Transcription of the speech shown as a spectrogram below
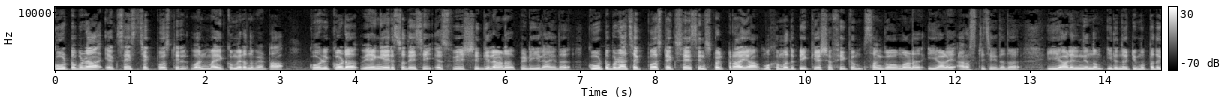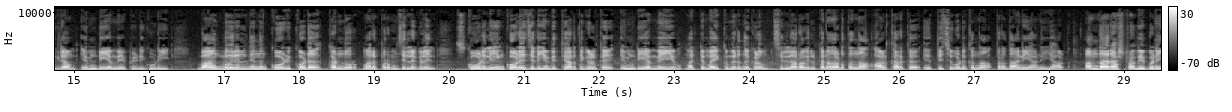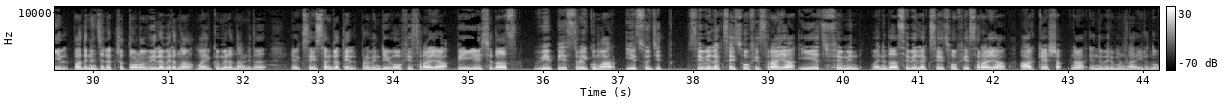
Koottupuzha excise check പോസ്റ്റിൽ വൻ മയക്കുമരുന്ന് വേട്ട. കോഴിക്കോട് വേങ്ങേരി സ്വദേശി എസ് വി ഷിഗിലാണ് പിടിയിലായത്. കൂട്ടുപുഴ ചെക്ക് പോസ്റ്റ് എക്സൈസ് ഇൻസ്പെക്ടറായ മുഹമ്മദ് പി കെ ഷഫീഖും സംഘവുമാണ് ഇയാളെ അറസ്റ്റ് ചെയ്തത്. ഇയാളിൽ നിന്നും ഇരുന്നൂറ്റി മുപ്പത് gram M D M A പിടികൂടി. ബാംഗ്ലൂരിൽ നിന്നും കോഴിക്കോട് കണ്ണൂർ മലപ്പുറം ജില്ലകളിൽ സ്കൂളിലെയും കോളേജിലെയും വിദ്യാർത്ഥികൾക്ക് എം ഡി എം എയും മറ്റ് മയക്കുമരുന്നുകളും ചില്ലറ വിൽപ്പന നടത്തുന്ന ആൾക്കാർക്ക് എത്തിച്ചു കൊടുക്കുന്ന പ്രധാനിയാണ് ഇയാൾ. അന്താരാഷ്ട്ര വിപണിയിൽ പതിനഞ്ച് ലക്ഷത്തോളം വില വരുന്ന മയക്കുമരുന്നാണിത്. എക്സൈസ് സംഘത്തിൽ പ്രിവന്റീവ് ഓഫീസറായ P Yesudas V P Sreekumar E Sujith civil excise ഓഫീസറായ ഇ എച്ച് ഫെമിൻ വനിതാ സിവിൽ എക്സൈസ് ഓഫീസറായ ആർ കെ ഷപ്ന എന്നിവരുമുണ്ടായിരുന്നു.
